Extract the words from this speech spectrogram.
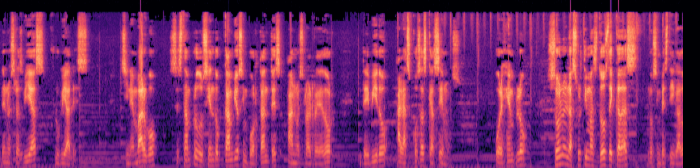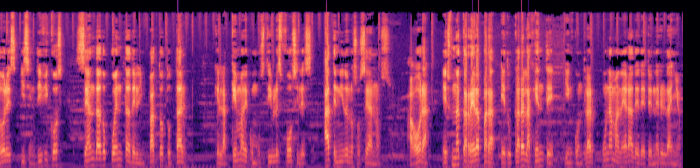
de nuestras vías fluviales. Sin embargo, se están produciendo cambios importantes a nuestro alrededor debido a las cosas que hacemos. Por ejemplo, solo en las últimas dos décadas los investigadores y científicos se han dado cuenta del impacto total que la quema de combustibles fósiles ha tenido en los océanos. Ahora es una carrera para educar a la gente y encontrar una manera de detener el daño.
